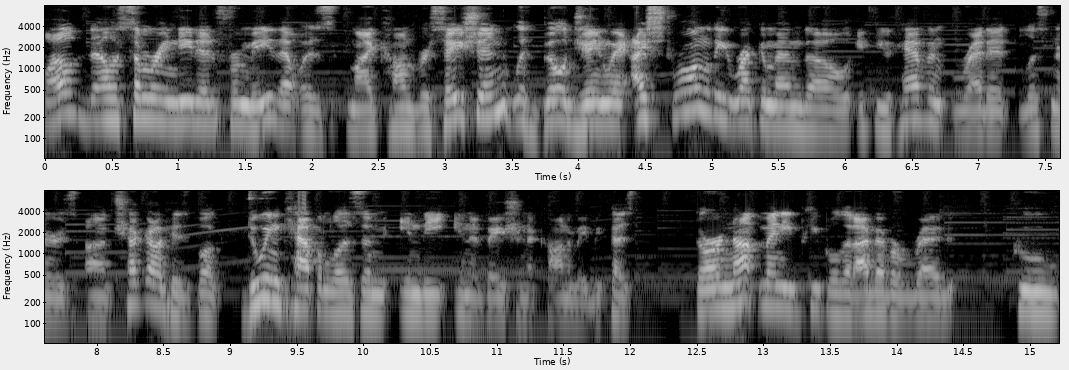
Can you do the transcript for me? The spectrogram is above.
Well, no summary needed from me. That was my conversation with Bill Janeway. I strongly recommend, though, if you haven't read it, listeners, uh, check out his book, Doing Capitalism in the Innovation Economy, because there are not many people that I've ever read who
